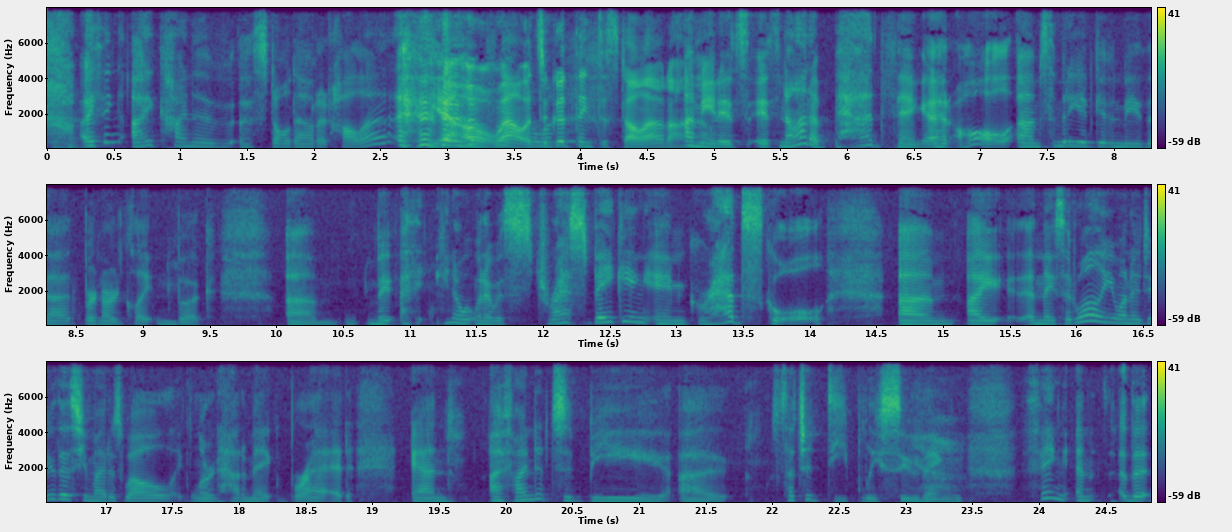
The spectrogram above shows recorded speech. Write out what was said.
I think I kind of uh, stalled out at Challah. yeah. Oh, wow. It's a good thing to stall out on. I though. mean, it's it's not a bad thing at all. Um, somebody had given me that Bernard Clayton book. Um, I think you know when I was stress baking in grad school, um, I and they said, well, you want to do this, you might as well like learn how to make bread, and I find it to be uh, such a deeply soothing thing. And the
